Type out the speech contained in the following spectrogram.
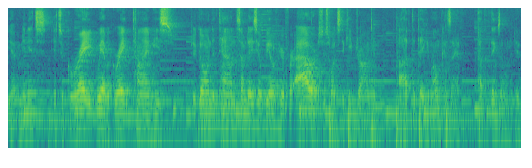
I mean, it's it's a great. We have a great time. He's going to town. Some days he'll be over here for hours, just wants to keep drawing, and I'll have to take him home because I have other things I want to do.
